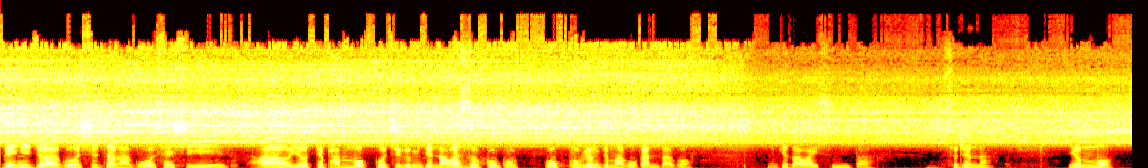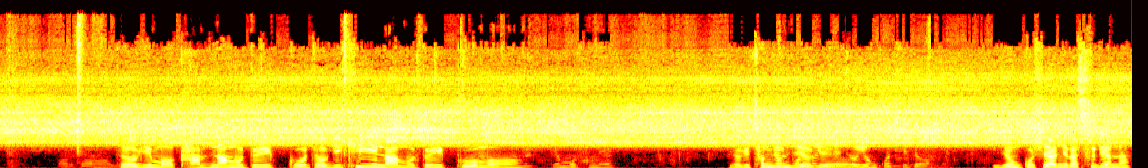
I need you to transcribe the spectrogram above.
매니저하고 실장하고 셋이 아우 여태 밥 먹고 지금 이제 나와서 꼭, 꼭, 꼭 구경 좀 하고 간다고 이렇게 나와 있습니다. 수련나. 연못. 저기 뭐 감나무도 있고 저기 키나무도 있고 뭐 연못이네. 여기 청정 지역이에요. 저 연꽃이죠. 연꽃이 아니라 수련나?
